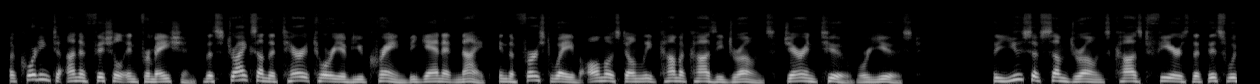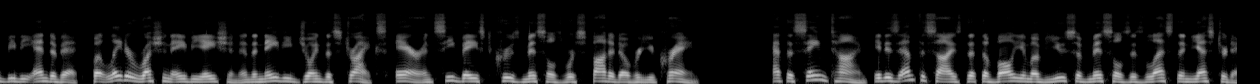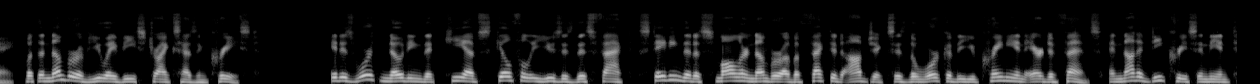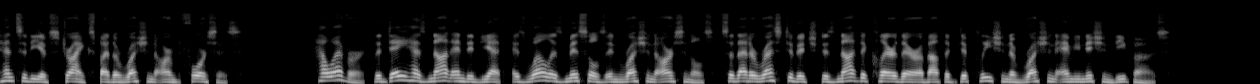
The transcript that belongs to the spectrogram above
According to unofficial information, the strikes on the territory of Ukraine began at night. In the first wave almost only kamikaze drones, Geran 2, were used. The use of some drones caused fears that this would be the end of it, but later Russian aviation and the Navy joined the strikes. Air and sea-based cruise missiles were spotted over Ukraine. At the same time, it is emphasized that the volume of use of missiles is less than yesterday, but the number of UAV strikes has increased. It is worth noting that Kiev skillfully uses this fact, stating that a smaller number of affected objects is the work of the Ukrainian air defense, and not a decrease in the intensity of strikes by the Russian armed forces. However, the day has not ended yet, as well as missiles in Russian arsenals, so that Arestovich does not declare there about the depletion of Russian ammunition depots.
